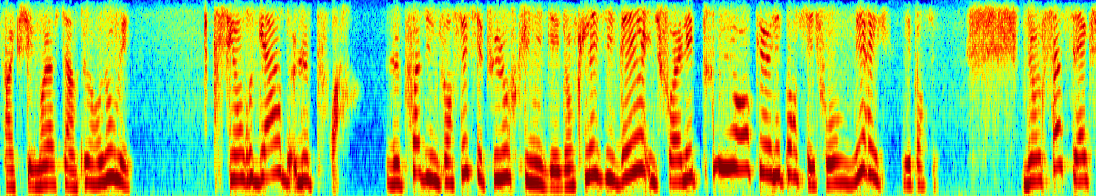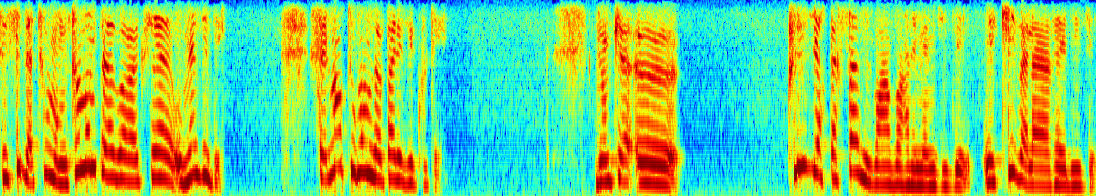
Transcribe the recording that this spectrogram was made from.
enfin que ces mots-là c'est un peu relou, mais si on regarde le poids, le poids d'une pensée c'est plus lourd qu'une idée. Donc les idées, il faut aller plus haut que les pensées, il faut virer les pensées. Donc ça c'est accessible à tout le monde. Tout le monde peut avoir accès aux mêmes idées. Seulement tout le monde ne va pas les écouter. Donc euh, plusieurs personnes vont avoir les mêmes idées. Mais qui va la réaliser?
